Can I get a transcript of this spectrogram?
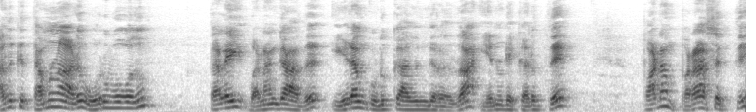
அதுக்கு தமிழ்நாடு ஒருபோதும் தலை வணங்காது இடம் கொடுக்காதுங்கிறது தான் என்னுடைய கருத்து. படம் பராசக்தி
